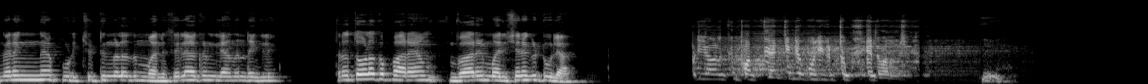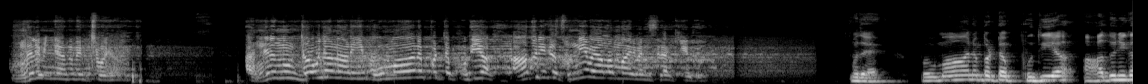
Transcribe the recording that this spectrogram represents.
ഇങ്ങനെ ഇങ്ങനെ പിടിച്ചിട്ട് നിങ്ങളത് മനസ്സിലാക്കണില്ല എന്നുണ്ടെങ്കിൽ ഇത്രത്തോളമൊക്കെ പറയാൻ വേറെ മനുഷ്യനെ കിട്ടൂല. കൂലി കിട്ടും എന്ന് പറഞ്ഞു. ഇന്നലെ പിന്നെ അത് മരിച്ചുപോയാ അങ്ങനെയൊന്നും ഉണ്ടാവില്ല എന്നാണ് ഈ ബഹുമാനപ്പെട്ട പുതിയ ആധുനിക സുന്നിവേളന്മാർ മനസ്സിലാക്കിയത്. അതെ ബഹുമാനപ്പെട്ട പുതിയ ആധുനിക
